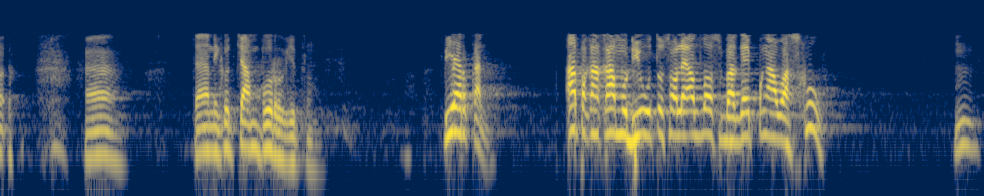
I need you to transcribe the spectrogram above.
Jangan ikut campur gitu. Biarkan. Apakah kamu diutus oleh Allah sebagai pengawasku? Hmm.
